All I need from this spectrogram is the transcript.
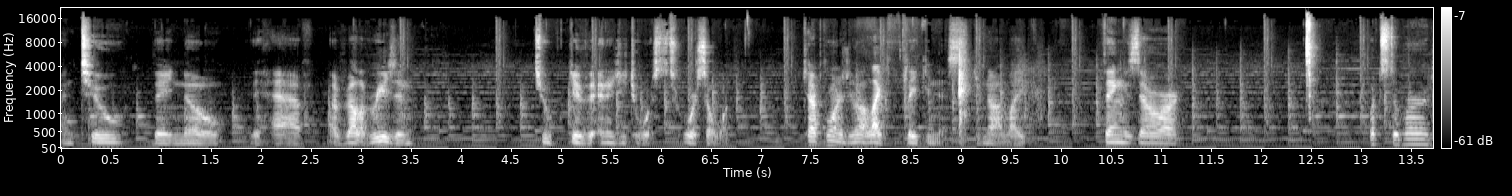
until they know they have a valid reason to give the energy towards towards someone. Capricorns do not like flakiness do not like things that are what's the word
